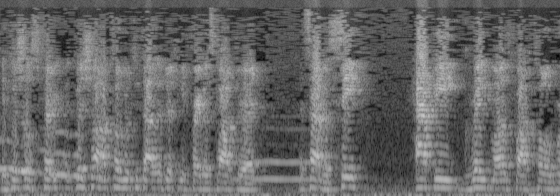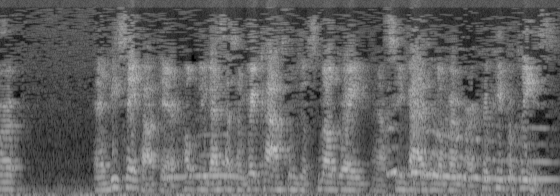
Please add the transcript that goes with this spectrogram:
The official, official October 2013 fragrance swap thread. Let's have a safe, happy, great month for October. And be safe out there. Hopefully you guys have some great costumes. You'll smell great. And I'll see you guys in November. Crypt Keeper, please.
